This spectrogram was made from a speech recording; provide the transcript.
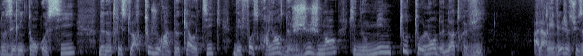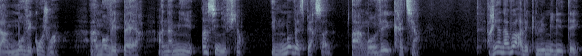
Nous héritons aussi de notre histoire toujours un peu chaotique des fausses croyances de jugement qui nous minent tout au long de notre vie. À l'arrivée, je suis un mauvais conjoint, un mauvais père, un ami insignifiant, une mauvaise personne, un mauvais chrétien. Rien à voir avec l'humilité,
